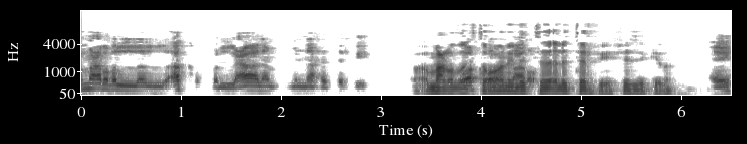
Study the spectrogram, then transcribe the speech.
المعرض الاكبر في العالم من ناحية الترفيه. معرض إلكتروني للترفيه شيء زي كذا. اي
